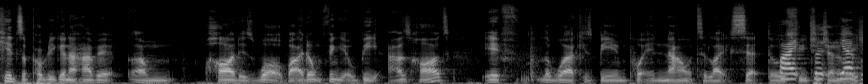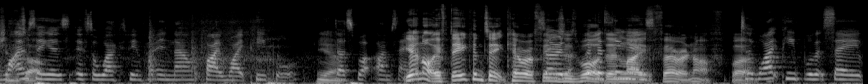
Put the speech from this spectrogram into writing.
kids are probably gonna have it um hard as well, but I don't think it will be as hard if the work is being put in now to like set those By- future but, yeah, but what I'm up. saying is if the work is being put in now by white people, yeah. that's what I'm saying. yeah, no, if they can take care of So, things as well, the then like is, fair enough. to white people that say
